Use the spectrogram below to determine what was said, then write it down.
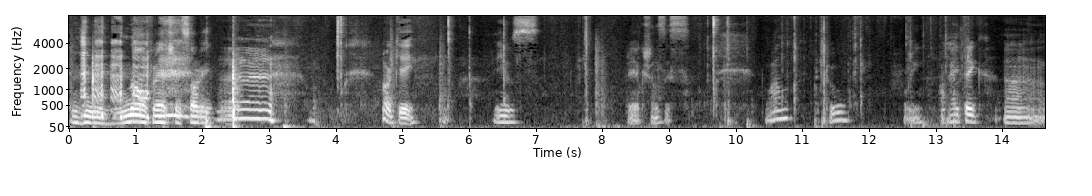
Mhm. no reaction, sorry. Uh, okay. Use reactions this. One, two, Three. I take uh,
